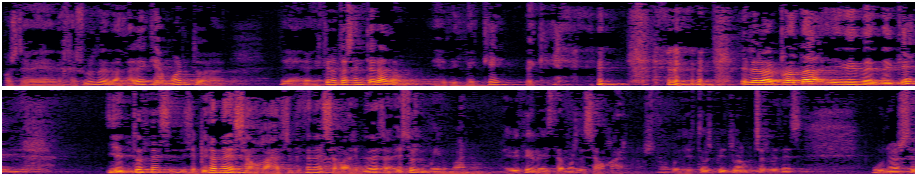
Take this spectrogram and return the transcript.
Pues de, Jesús de Nazaret, que ha muerto. Eh, ¿Es que no te has enterado? Y él dice, ¿qué? ¿De qué? él era el prota y dice, ¿de qué? Y entonces se empiezan a desahogar, se empiezan a desahogar, Esto es muy humano. Hay veces que necesitamos desahogarnos, ¿no? Porque el espiritual muchas veces uno se,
